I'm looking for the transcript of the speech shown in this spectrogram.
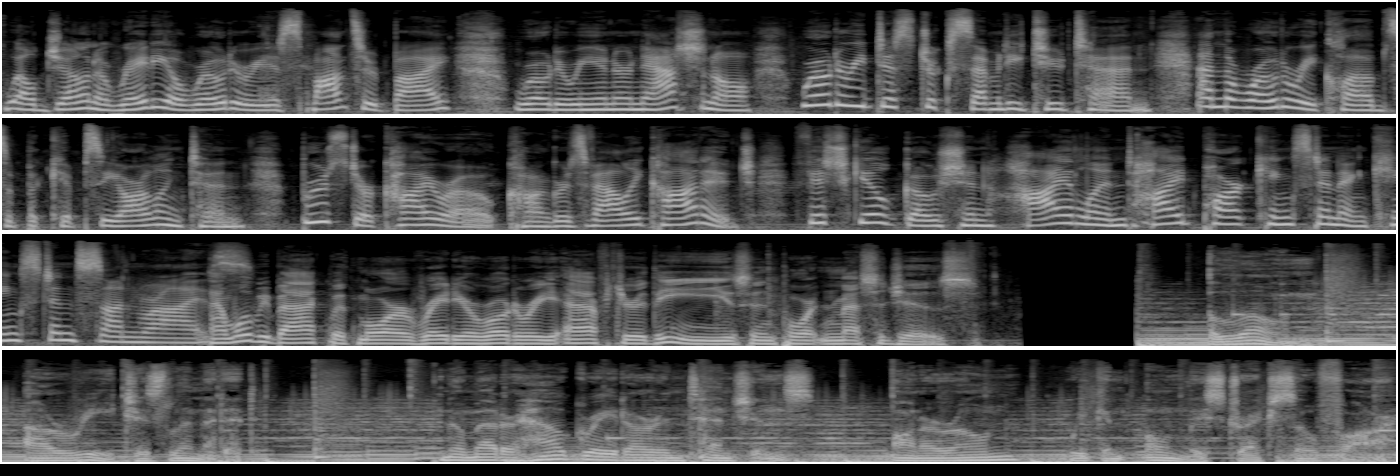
Well, Jonah, Radio Rotary is sponsored by Rotary International, Rotary District 7210, and the Rotary Clubs of Poughkeepsie, Arlington, Brewster, Cairo, Congers Valley Cottage, Fishkill, Goshen, Highland, Hyde Park, Kingston, and Kingston Sunrise. And we'll be back with more Radio Rotary after these important messages. Alone, our reach is limited. No matter how great our intentions, on our own, we can only stretch so far.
